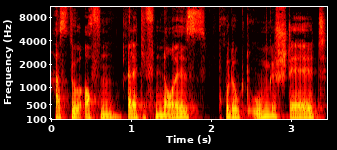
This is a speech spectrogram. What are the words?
hast du auf ein relativ neues Produkt umgestellt.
